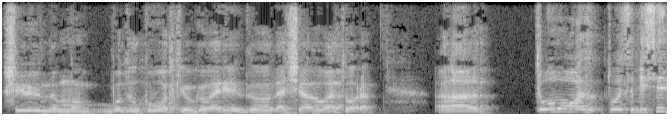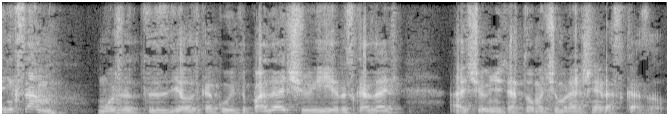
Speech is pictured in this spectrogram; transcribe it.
Ширвиндом бутылку водки уговорить до начала мотора, э, то твой собеседник сам может сделать какую-то подачу и рассказать о чем-нибудь о том, о чем раньше не рассказывал.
